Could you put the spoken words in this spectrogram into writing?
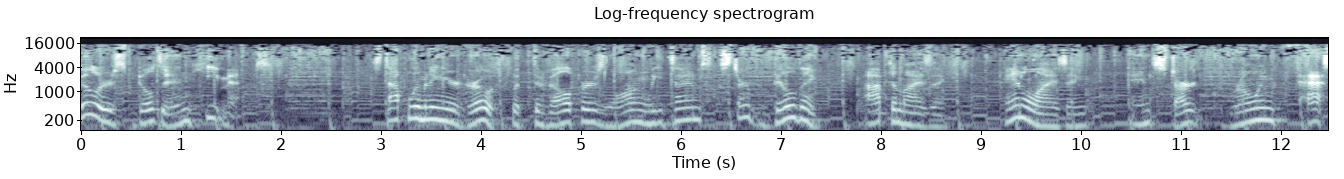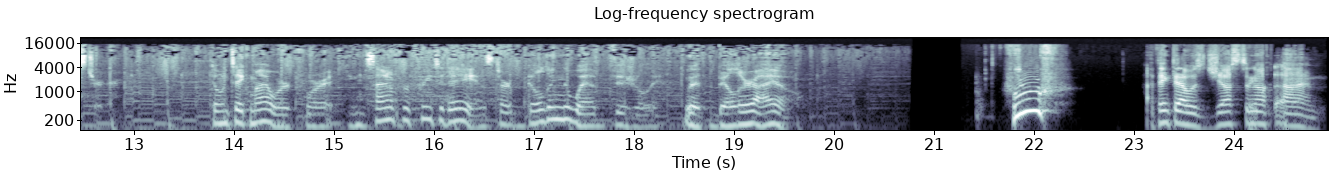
Builder's built-in heat maps. Stop limiting your growth with developers' long lead times. Start building, optimizing, analyzing, and start growing faster. Don't take my word for it. You can sign up for free today and start building the web visually with Builder.io. Whew! I think that was just Great enough stuff. time.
